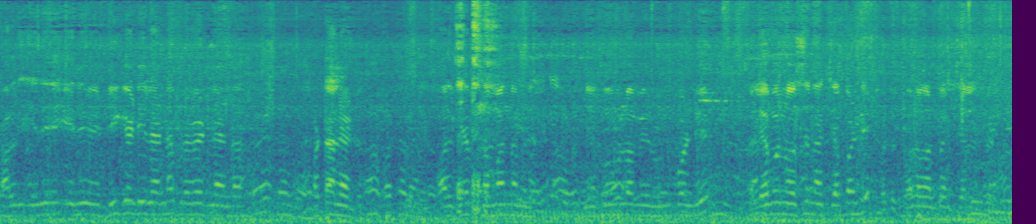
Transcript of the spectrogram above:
వాళ్ళు ఇది ఇది డీకేటీ ల్యాండా ప్రైవేట్ ల్యాండా? పట్టా ల్యాండ్. వాళ్ళకి సంబంధం లేదు. మీ భూమిలో మీరు ఉండుకోండి వాళ్ళు ఏమన్నా వస్తే నాకు చెప్పండి. వాళ్ళ వాళ్ళ పేరు చెల్లించండి.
